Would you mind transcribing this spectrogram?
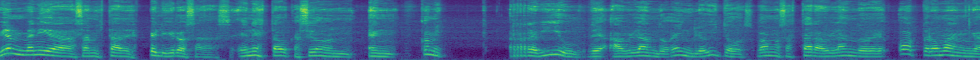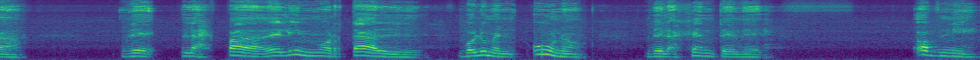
Bienvenidas amistades peligrosas. En esta ocasión en Comic Review de Hablando en Globitos vamos a estar hablando de otro manga de La Espada del Inmortal, volumen 1 de la gente de OVNI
